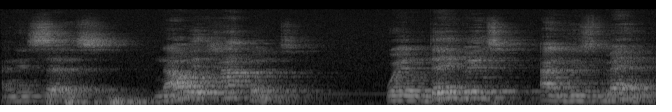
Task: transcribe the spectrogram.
And it says, Now it happened when David and his men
